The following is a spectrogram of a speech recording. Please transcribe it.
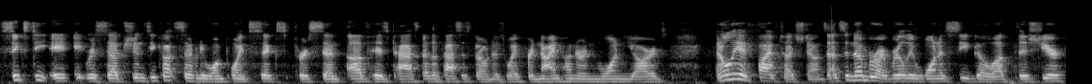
68 receptions. He caught 71.6% of his pass of the passes thrown his way for 901 yards, and only had five touchdowns. That's a number I really want to see go up this year.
